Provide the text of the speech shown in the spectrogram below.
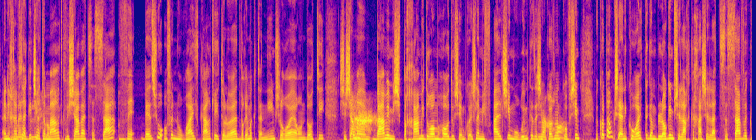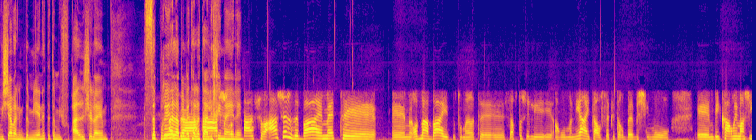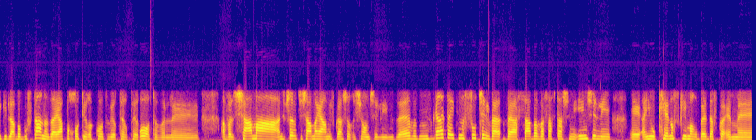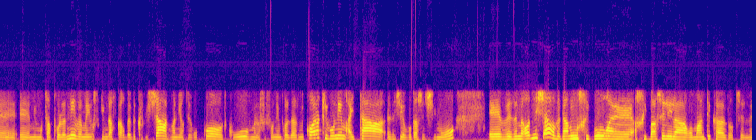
אני חייבת להגיד שאת אמרת כבישה והתססה, ובאיזשהו אופן נורא הזכרת לי את אלוהי הדברים הקטנים של רועי ארונדוטי, ששם באה ממשפחה מדרום הודו, שיש להם מפעל שימורים כזה, שהם. כל הזמן נכון. כובשים. וכל פעם כשאני קוראת גם בלוגים שלך ככה, של התססה וכבישה, ואני מדמיינת את המפעל שלהם. ספרי עליה באמת על התהליכים האלה. ההשראה של זה באה, האמת, אה, אה, מאוד מהבית. זאת אומרת, אה, סבתא שלי, הרומניה, הייתה עוסקת הרבה בשימור. בעיקר ממה שהיא גידלה בבוסתן, אז זה היה פחות ירקות ויותר פירות, אבל... אבל שמה, אני חושבת ששם היה המפגש הראשון שלי עם זה, ובמסגרת ההתנסות שלי, וה, והסבא והסבתא השניים שלי אה, היו כן עוסקים הרבה דווקא, הם אה, אה, ממוצא פולני, והם היו עוסקים דווקא הרבה בכבישה, עגבניות ירוקות, כרוב, מלפפונים, כל זה. אז מכל הכיוונים הייתה איזושהי עבודה של שימור. אה, וזה מאוד נשאר, וגם עם החיבור, אה, החיבה שלי לרומנטיקה הזאת של...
